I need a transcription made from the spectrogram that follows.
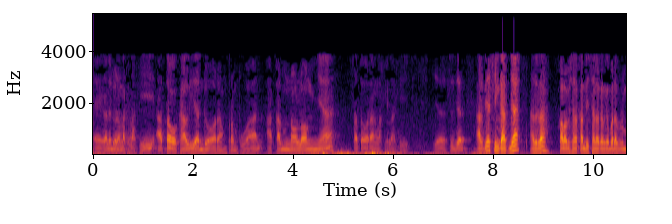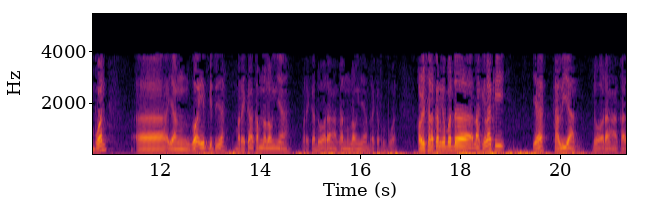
eh kalian dua orang laki-laki atau kalian dua orang perempuan akan menolongnya satu orang laki-laki. Ya, sejak, artinya singkatnya adalah kalau misalkan disalahkan kepada perempuan uh, yang goib gitu ya, mereka akan menolongnya. Mereka dua orang akan menolongnya, mereka perempuan. Kalau disalahkan kepada laki-laki, ya kalian dua orang akan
